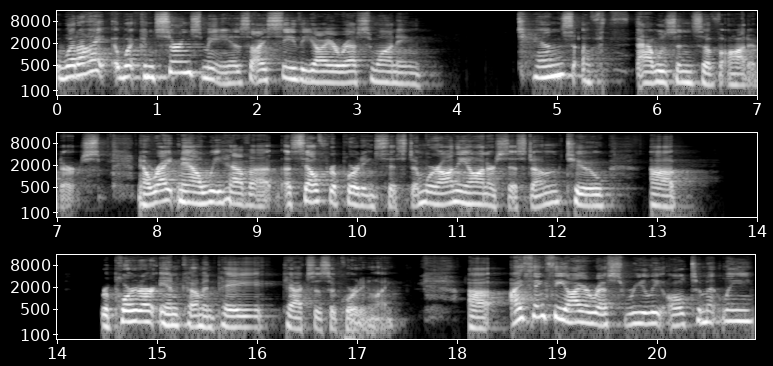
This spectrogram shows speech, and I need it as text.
What I what concerns me is I see the IRS wanting tens of thousands of auditors. Now, right now, we have a, a self-reporting system. We're on the honor system to uh, report our income and pay taxes accordingly. Uh, I think the IRS really ultimately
